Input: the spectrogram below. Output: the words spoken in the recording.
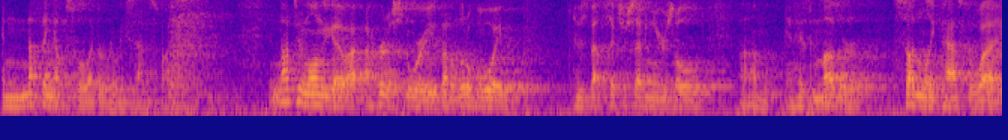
and nothing else will ever really satisfy you. Not too long ago, I, I heard a story about a little boy who was about six or seven years old, um, and his mother suddenly passed away,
